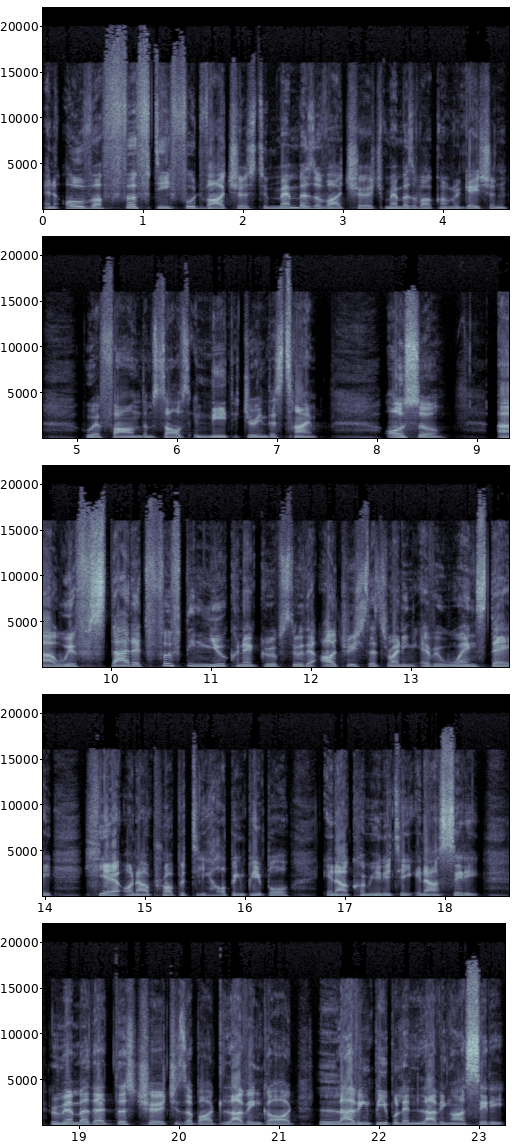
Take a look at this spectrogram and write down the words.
and over 50 food vouchers to members of our church, members of our congregation who have found themselves in need during this time. Also, uh, we've started 15 new connect groups through the outreach that's running every Wednesday here on our property, helping people in our community, in our city. Remember that this church is about loving God, loving people, and loving our city.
